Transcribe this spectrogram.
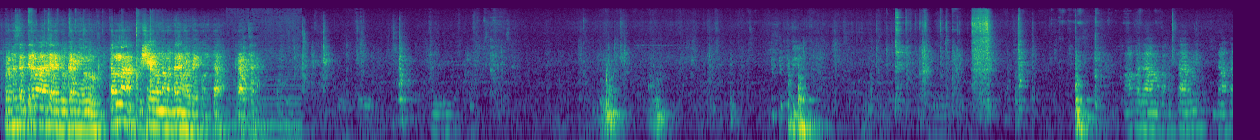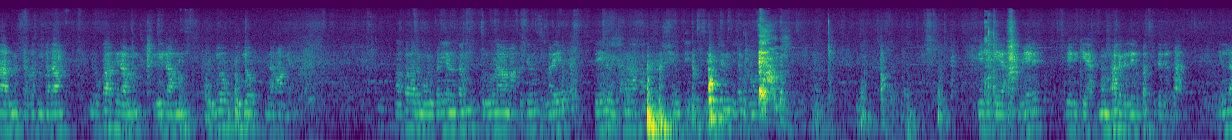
ಪ್ರೊಫೆಸರ್ ತಿರುಮಲಾಚಾರ್ಯ ಕುಲಕರ್ಣಿ ಅವರು ತಮ್ಮ ವಿಷಯವನ್ನು ಮಂಡನೆ ಮಾಡಬೇಕು ಅಂತ ಪ್ರಾರ್ಥನೆ. तेन विघ्नाः प्रणश्यन्ति सिद्ध्यन्ति च मनोरथाः ವೇದಿಕೆಯ ಮೇಲೆ ವೇದಿಕೆಯ ಮುಂಭಾಗದಲ್ಲಿ ಉಪಸ್ಥಿತರಿರುವ ಎಲ್ಲ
